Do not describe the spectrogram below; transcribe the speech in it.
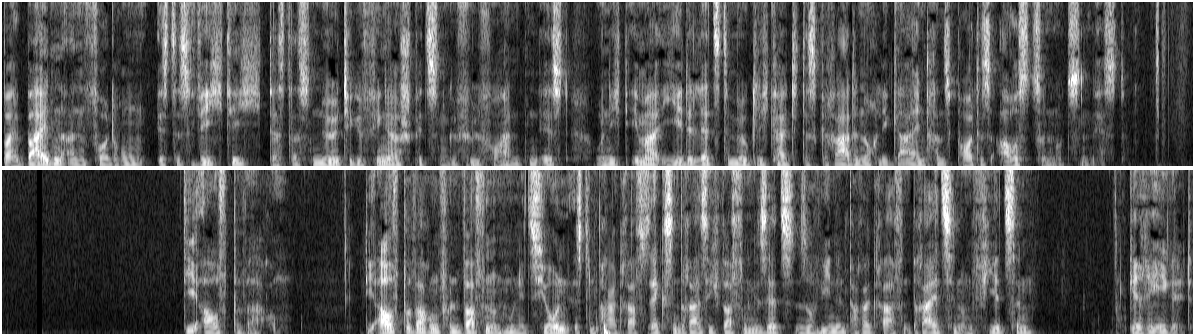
Bei beiden Anforderungen ist es wichtig, dass das nötige Fingerspitzengefühl vorhanden ist und nicht immer jede letzte Möglichkeit des gerade noch legalen Transportes auszunutzen ist. Die Aufbewahrung. Die Aufbewahrung von Waffen und Munition ist in 36 Waffengesetz sowie in den Paragraphen 13 und 14 geregelt.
